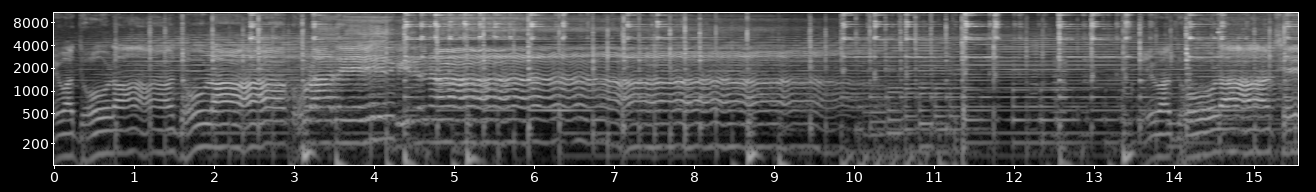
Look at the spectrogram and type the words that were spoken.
એવા ધોળા ધોળા, ઘોડા રે એવા ધોળા છે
